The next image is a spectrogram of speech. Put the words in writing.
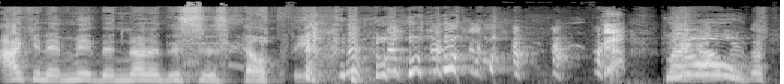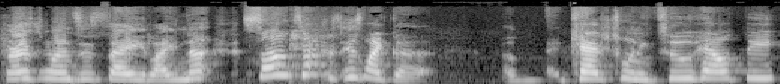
I can admit that none of this is healthy. Like no. Be the first one to say, like, not sometimes it's like a, a catch 22 healthy.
